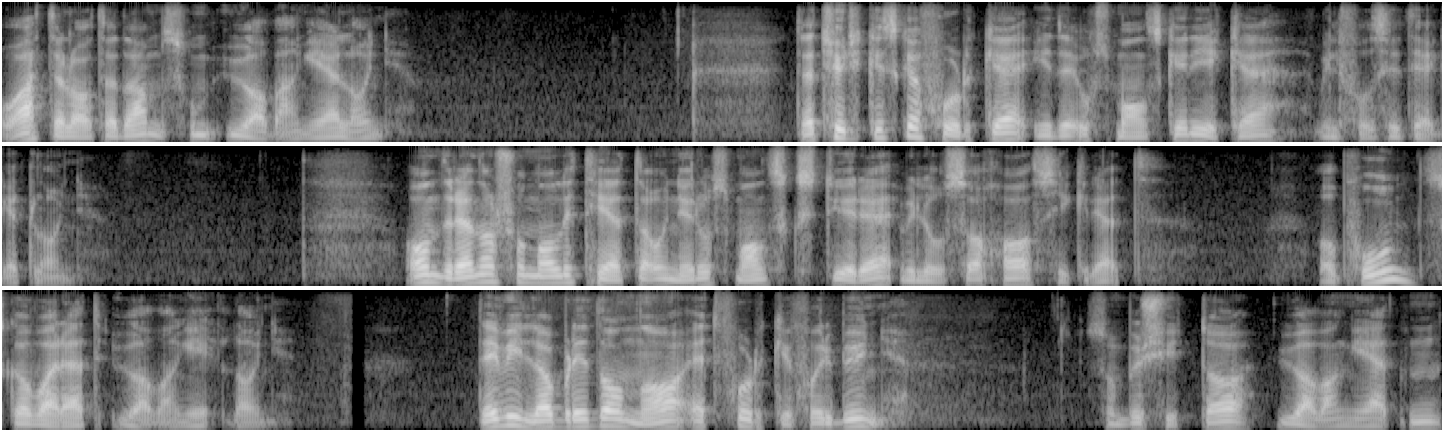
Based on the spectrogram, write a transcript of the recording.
og etterlate dem som uavhengige land. Det tyrkiske folket i det osmanske riket vil få sitt eget land. Andre nasjonaliteter under osmansk styre vil også ha sikkerhet. Og Polen skal være et uavhengig land. Det ville bli danna et folkeforbund som beskytta uavhengigheten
